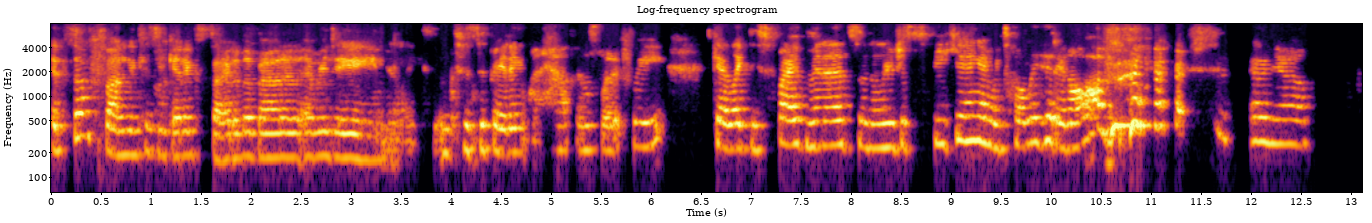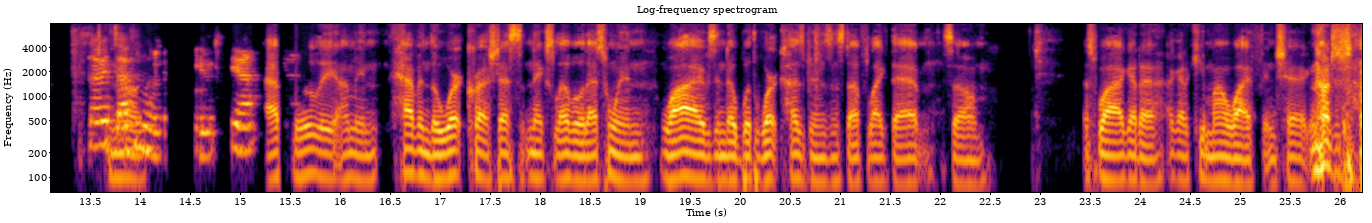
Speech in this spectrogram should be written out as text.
it's so fun because you get excited about it every day and you're like anticipating what happens. What if we get like these five minutes and we're just speaking and we totally hit it off? and yeah, so it no. definitely yeah. Absolutely. I mean, having the work crush, that's next level. That's when wives end up with work husbands and stuff like that. So that's why I gotta I gotta keep my wife in check. Not just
